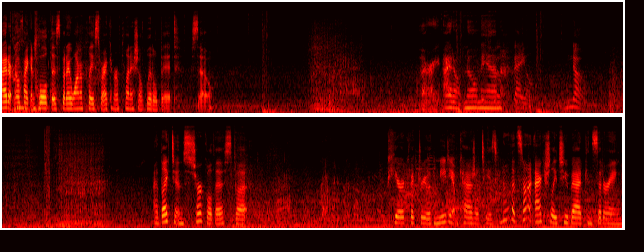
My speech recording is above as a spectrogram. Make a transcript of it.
I don't know if I can hold this, but I want a place where I can replenish a little bit, so... Alright, I don't know, man. No. I'd like to encircle this, but... Pyrrhic victory with medium casualties. You know, that's not actually too bad considering...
